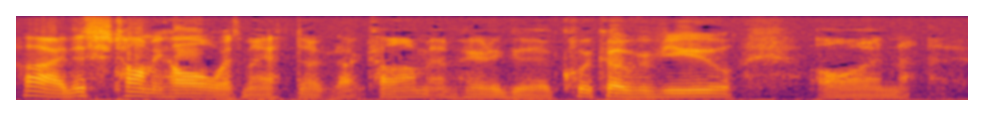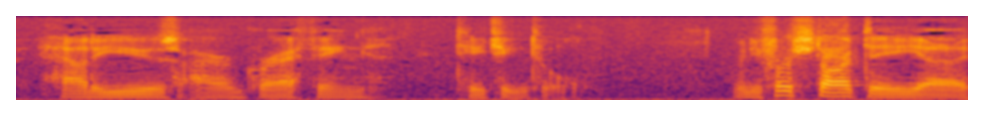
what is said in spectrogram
Hi, this is Tommy Hall with MathNook.com. I'm here to give a quick overview on how to use our graphing teaching tool. When you first start the uh,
